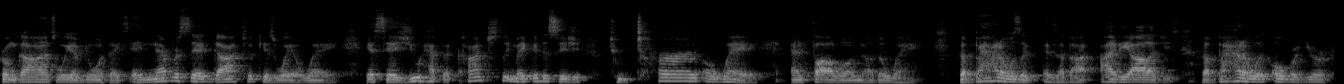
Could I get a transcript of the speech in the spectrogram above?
from God's way of doing things. It never said God took his way away. It says you have to consciously make a decision to turn away and follow another way. The battle is, is about ideologies. The battle is over your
